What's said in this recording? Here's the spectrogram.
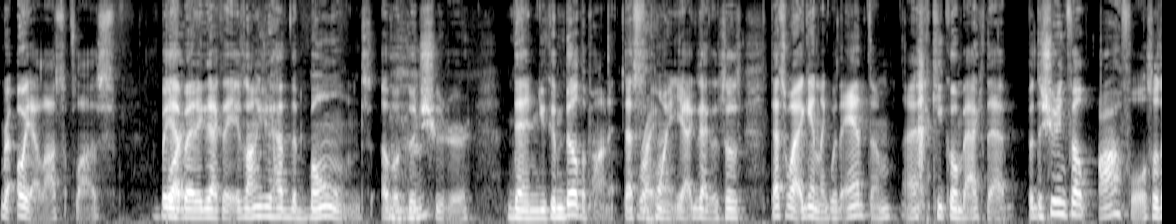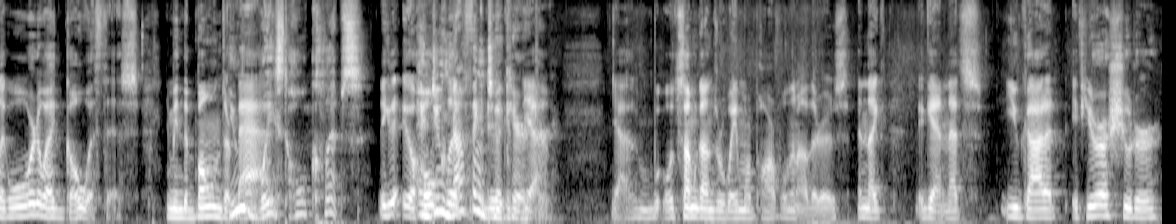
Right. Oh yeah, lots of flaws. But yeah, but exactly. As long as you have the bones of a good shooter, then you can build upon it. That's the point. Yeah, exactly. So that's why again, like with Anthem, I keep going back to that. But the shooting felt awful. So it's like, well, where do I go with this? I mean, the bones are You bad. waste whole clips Exactly, a and do clip- nothing to a character. Yeah. Yeah, some guns are way more powerful than others, and like again, that's you got to If you're a shooter,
